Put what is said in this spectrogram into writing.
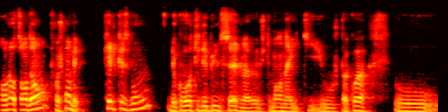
en l'entendant, franchement, mais quelques secondes, donc on voit au tout début une scène, là, justement en Haïti, ou je sais pas quoi, où,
